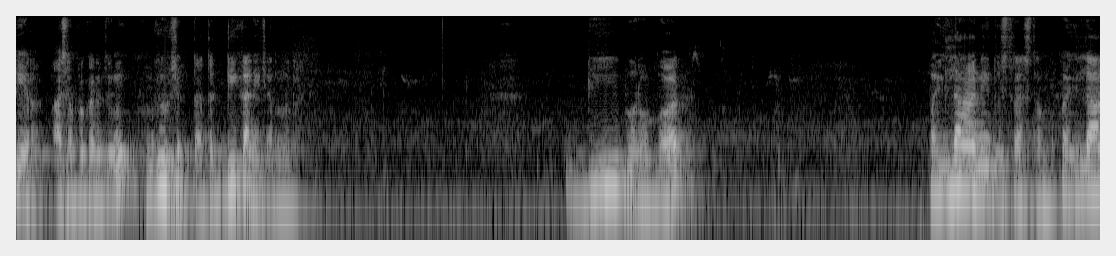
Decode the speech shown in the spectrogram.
तेरा. अशा प्रकारे तुम्ही घेऊ शकता. आता डी काढायचे आपल्याला डी बरोबर पहिला आणि दुसरा स्तंभ. पहिला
